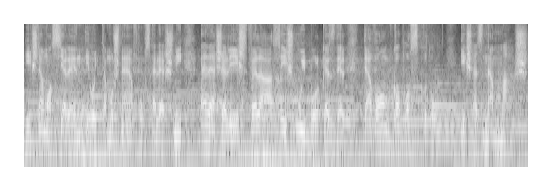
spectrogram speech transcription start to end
És nem azt jelenti, hogy te most nem fogsz elesni, eleselést felállsz és újból kezdél, de van kapaszkodód, és ez nem más,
